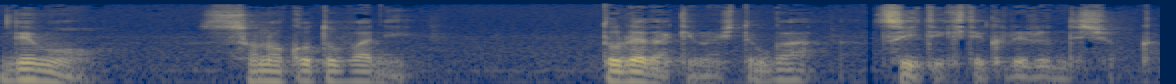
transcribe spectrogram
でもその言葉にどれだけの人がついてきてくれるんでしょうか。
